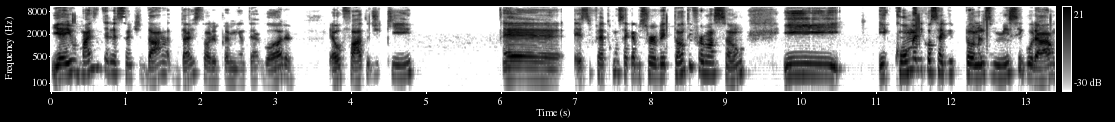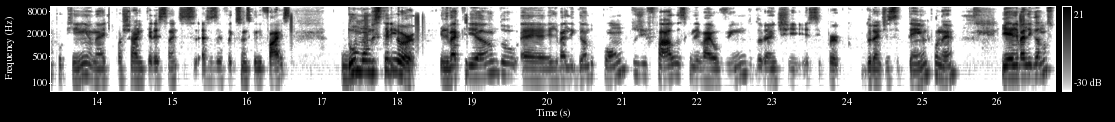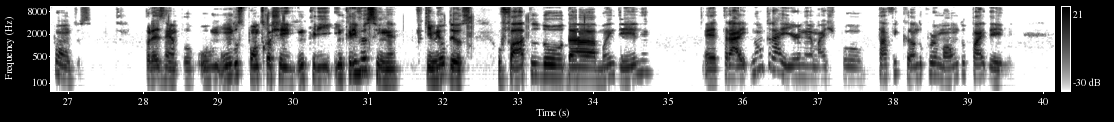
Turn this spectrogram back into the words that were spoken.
E aí o mais interessante da, da história para mim até agora é o fato de que é, esse feto consegue absorver tanta informação e, e como ele consegue, pelo menos, me segurar um pouquinho, né? Tipo, achar interessantes essas reflexões que ele faz do mundo exterior. Ele vai criando, é, ele vai ligando pontos de falas que ele vai ouvindo durante esse, durante esse tempo, né? E ele vai ligando os pontos. Por exemplo, um dos pontos que eu achei incrível, assim, né? Fiquei, meu Deus, o fato do, da mãe dele é, trair, não trair, né? Mas, tipo, tá ficando com o irmão do pai dele.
